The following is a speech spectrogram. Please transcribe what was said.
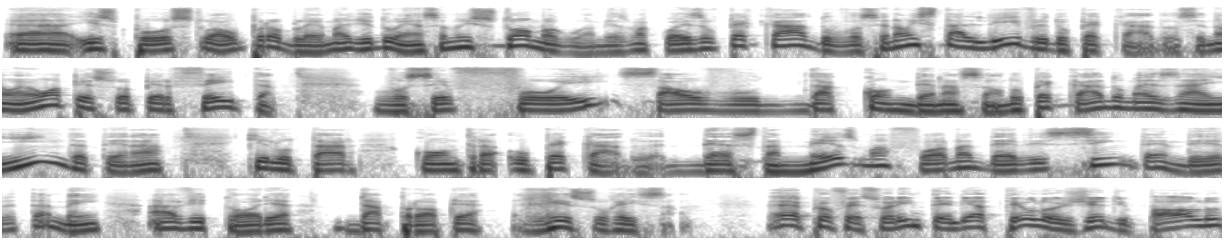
eh, exposto ao problema de doença no estômago. A mesma coisa o pecado. Você não está livre do pecado. Você não é uma pessoa perfeita. Você foi salvo da condenação do pecado, mas ainda terá que lutar contra o pecado. Desta mesma forma, deve se entender também a vitória da própria ressurreição. É, professor, entender a teologia de Paulo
